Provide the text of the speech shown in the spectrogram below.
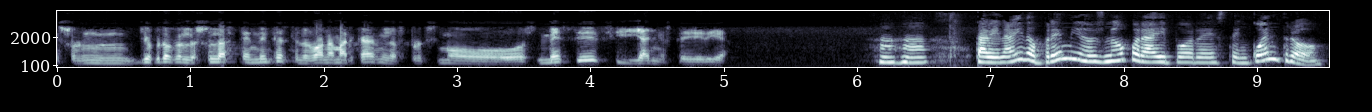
Son, yo creo que son las tendencias que nos van a marcar en los próximos meses y años, te diría. También ha habido premios, ¿no? Por ahí, por este encuentro.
